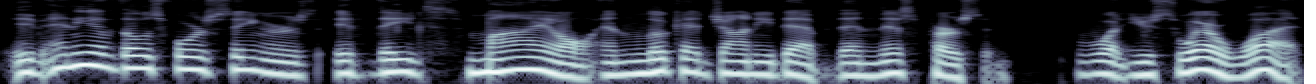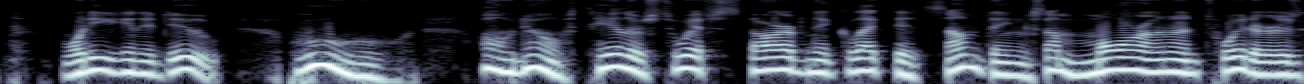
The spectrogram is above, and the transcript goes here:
if any of those four singers, if they smile and look at Johnny Depp, then this person, what, you swear what? What are you to do? Ooh, oh no, Taylor Swift starved, neglected something. Some moron on Twitter is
